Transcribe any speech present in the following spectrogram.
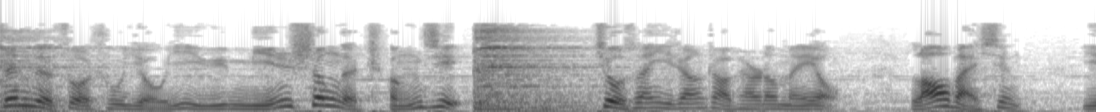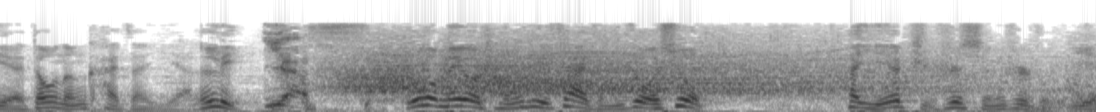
真的做出有益于民生的成绩，就算一张照片都没有，老百姓也都能看在眼里。Yes。如果没有成绩，再怎么作秀，它也只是形式主义。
